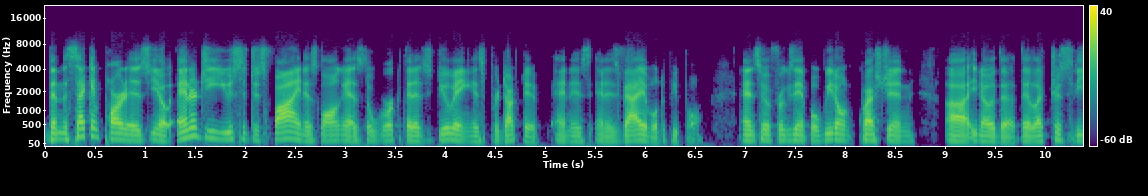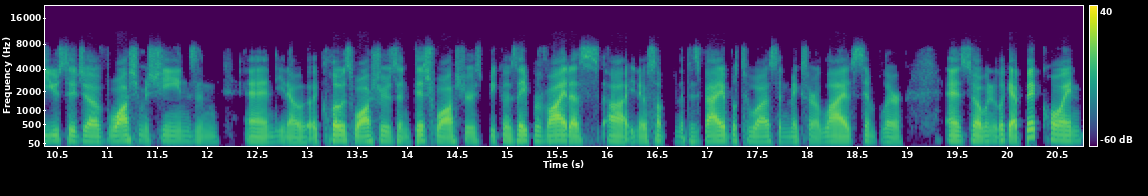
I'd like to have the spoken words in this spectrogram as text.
then the second part is, you know, energy usage is fine as long as the work that it's doing is productive and is and is valuable to people. And so, for example, we don't question, uh, you know, the, the electricity usage of washing machines and and you know, clothes washers and dishwashers because they provide us, uh, you know, something that is valuable to us and makes our lives simpler. And so, when you look at Bitcoin,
